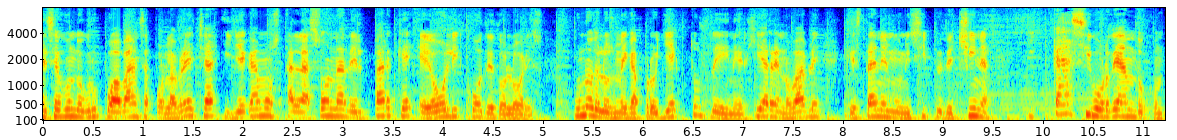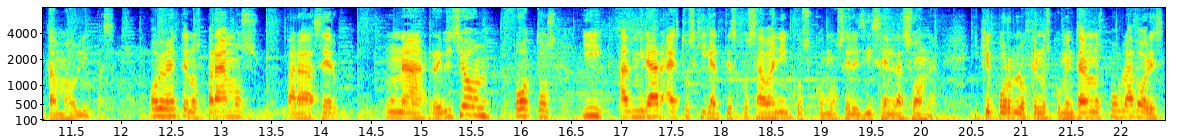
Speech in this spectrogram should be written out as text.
El segundo grupo avanza por la brecha y llegamos a la zona del Parque Eólico de Dolores, uno de los megaproyectos de energía renovable que está en el municipio de China y casi bordeando con Tamaulipas. Obviamente nos paramos para hacer una revisión, fotos y admirar a estos gigantescos abanicos, como se les dice en la zona, y que por lo que nos comentaron los pobladores,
